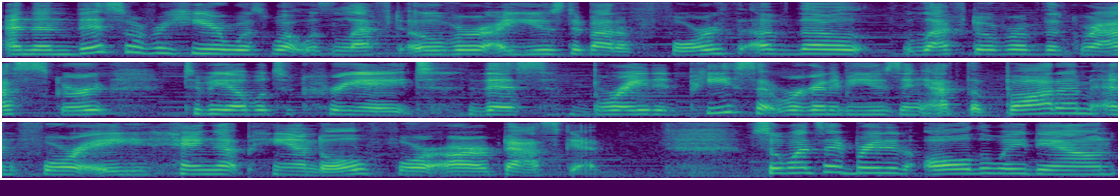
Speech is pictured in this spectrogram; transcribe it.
And then this over here was what was left over. I used about a fourth of the leftover of the grass skirt to be able to create this braided piece that we're going to be using at the bottom and for a hang up handle for our basket. So once I braided all the way down,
